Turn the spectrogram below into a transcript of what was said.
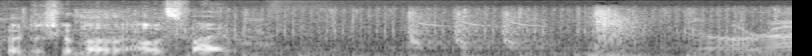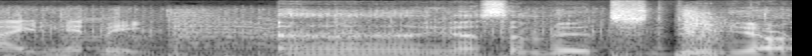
Könnte schlimmer ausfallen. Alright, hit me. Äh, wie wär's denn mit dem hier?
